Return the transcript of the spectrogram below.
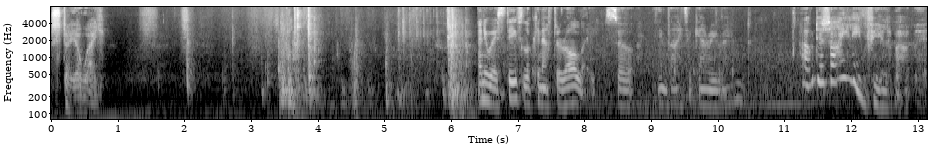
Stay away. Anyway, Steve's looking after Ollie, so he's invited Gary round. How does Eileen feel about this?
